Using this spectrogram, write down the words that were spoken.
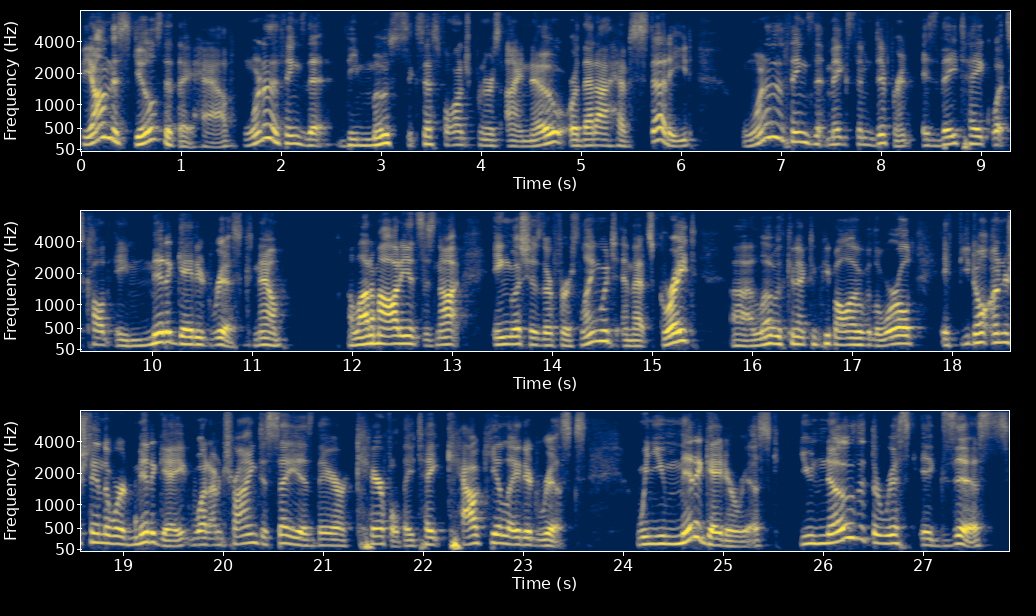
Beyond the skills that they have, one of the things that the most successful entrepreneurs I know or that I have studied, one of the things that makes them different is they take what's called a mitigated risk. Now, a lot of my audience is not English as their first language, and that's great. Uh, I love with connecting people all over the world. If you don't understand the word mitigate, what I'm trying to say is they are careful. They take calculated risks. When you mitigate a risk, you know that the risk exists,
